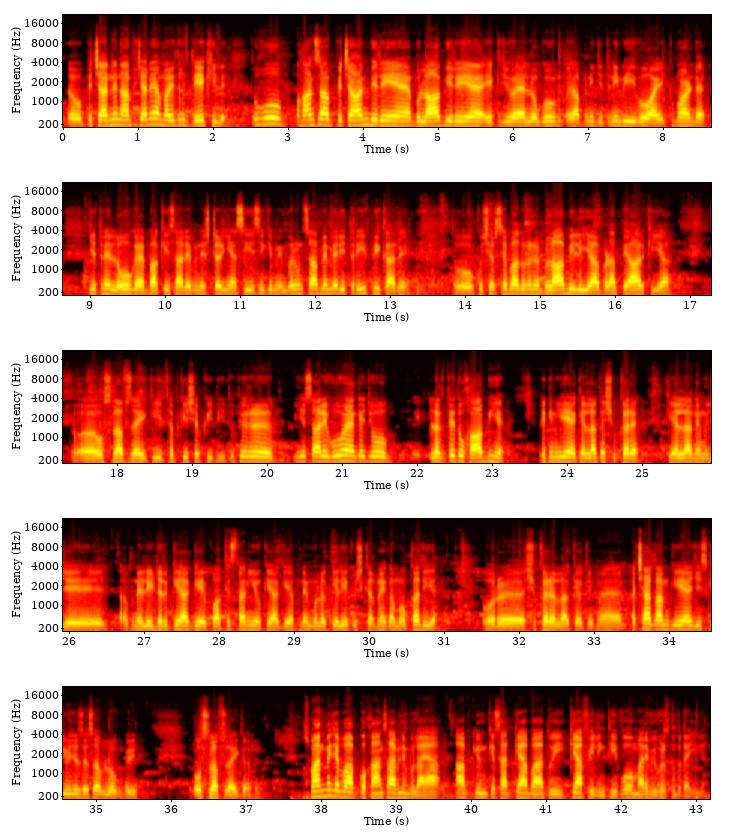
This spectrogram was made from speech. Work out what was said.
तो पहचाने ना पहचाने हमारी तरफ़ देख ही ले। तो वो खान साहब पहचान भी रहे हैं, बुला भी रहे हैं, एक जो है लोगों, अपनी जितनी भी वो हाई कमांड है, जितने लोग हैं, बाकी सारे मिनिस्टर या सी सी के मेंबर उन साहब में मेरी तारीफ़ भी कर रहे हैं। तो कुछ अरसे बाद उन्होंने बुला भी लिया, बड़ा प्यार किया हौसला अफजाई की थपकी शपकी दी। तो फिर ये सारे वो हैं कि जो लगते तो ख्वाब ही हैं लेकिन ये है कि अल्लाह का शुक्र है कि अल्लाह ने मुझे अपने लीडर के आगे पाकिस्तानियों के आगे अपने मुल्क के लिए कुछ करने का मौका दिया। और शुक्र अल्लाह का कि मैं अच्छा काम किया है जिसकी वजह से सब लोग मेरी हौसला अफजाई कर रहे हैं। उस्मान में जब आपको खान साहब ने बुलाया आपकी उनके साथ क्या बात हुई क्या फीलिंग थी वो हमारे व्यूवर्स को बताइएगा।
